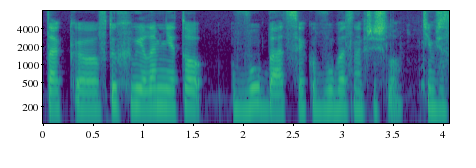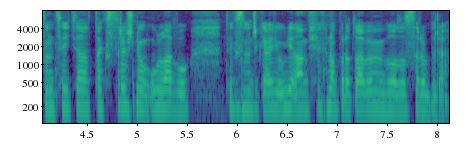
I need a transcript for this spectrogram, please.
tak v tu chvíli mě to vůbec, jako vůbec nepřišlo. Tím, že jsem cítila tak strašnou úlevu, tak jsem říkala, že udělám všechno pro to, aby mi bylo zase dobře.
